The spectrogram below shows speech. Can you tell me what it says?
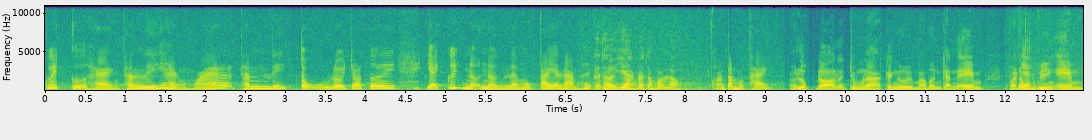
quyết cửa hàng thanh lý hàng hóa thanh lý tủ rồi cho tới giải quyết nợ nần là một tay ảnh làm hết. Cái thời gian đó trong bao lâu khoảng tầm một tháng Rồi lúc đó nói chung là cái người mà bên cạnh em và động Dạ. viên em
